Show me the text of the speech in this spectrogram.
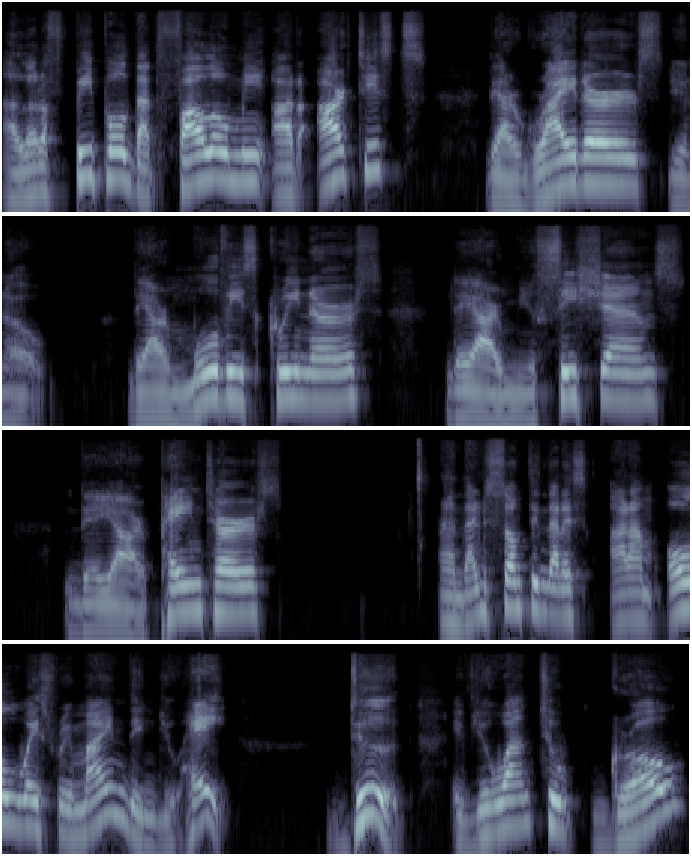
A lot of people that follow me are artists, they are writers, you know, they are movie screeners, they are musicians, they are painters, and that is something that is that I'm always reminding you, hey, dude, if you want to grow,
